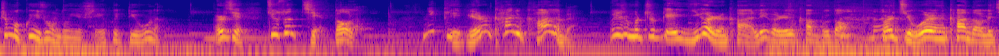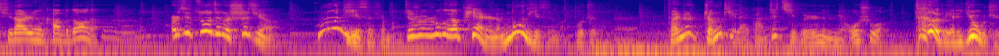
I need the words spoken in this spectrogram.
这么贵重的东西谁会丢呢？而且就算捡到了，你给别人看就看了呗，为什么只给一个人看，另一个人又看不到，反正九个人看到了，其他人又看不到呢？而且做这个事情目的是什么？就是说，如果要骗人的目的是什么？不知道。反正整体来看，这几个人的描述啊，特别的幼稚，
